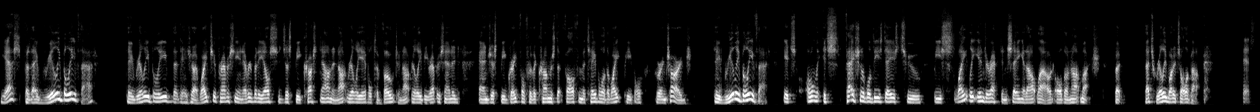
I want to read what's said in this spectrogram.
Yes, but I really believe that. They really believe that they should have white supremacy and everybody else should just be crushed down and not really able to vote and not really be represented and just be grateful for the crumbs that fall from the table of the white people who are in charge. They really believe that. It's only it's fashionable these days to be slightly indirect in saying it out loud, although not much. But that's really what it's all about. Is.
